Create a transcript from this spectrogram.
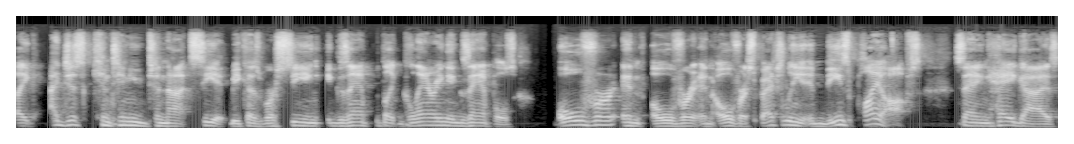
like I just continue to not see it because we're seeing example like glaring examples over and over and over, especially in these playoffs, saying, hey guys,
